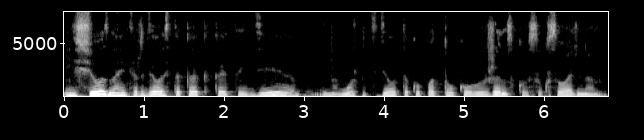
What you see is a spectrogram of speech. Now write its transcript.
еще, знаете, родилась такая какая-то идея, может быть, сделать такую потоковую женскую сексуальную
